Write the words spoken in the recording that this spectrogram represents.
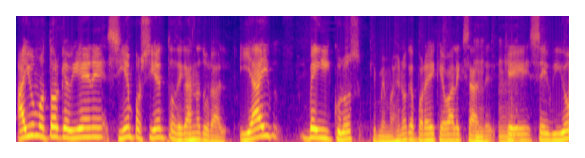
Hay un motor que viene 100% de gas natural y hay vehículos, que me imagino que por ahí que va Alexander, Mm, mm. que se vio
